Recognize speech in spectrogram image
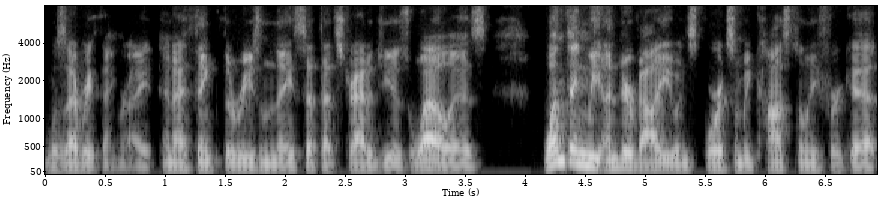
was everything, right? And I think the reason they set that strategy as well is one thing we undervalue in sports and we constantly forget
